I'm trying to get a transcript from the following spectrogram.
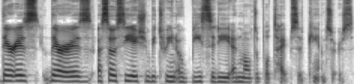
there is there is association between obesity and multiple types of cancers.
